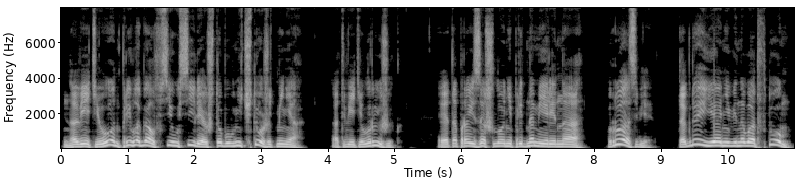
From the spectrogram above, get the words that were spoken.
«Но ведь и он прилагал все усилия, чтобы уничтожить меня», — ответил Рыжик. «Это произошло непреднамеренно. Разве? Тогда и я не виноват в том,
